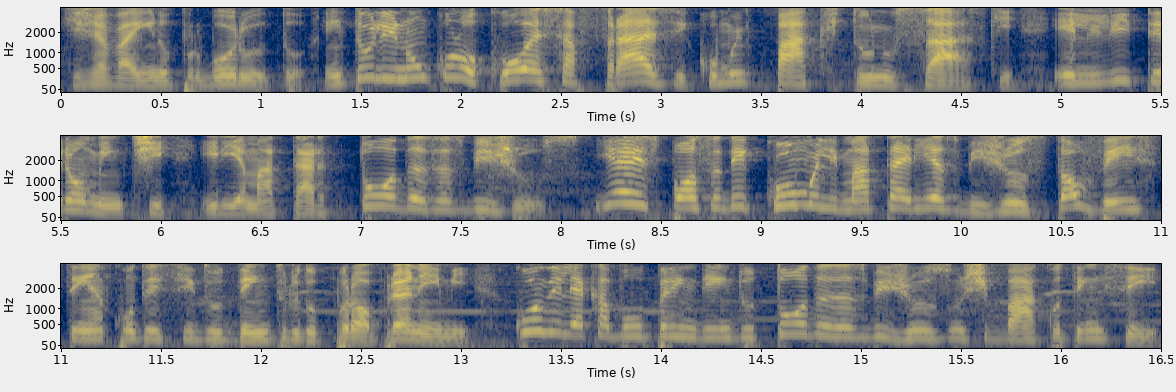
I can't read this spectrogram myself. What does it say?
que já vai indo pro Boruto. Então ele não colocou essa frase como impacto no Sasuke, ele literalmente iria matar todas as Bijus. E a resposta de como ele mataria as Bijus talvez tenha acontecido dentro do próprio anime, quando ele acabou prendendo todas as Bijus no Shibaku Tensei.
